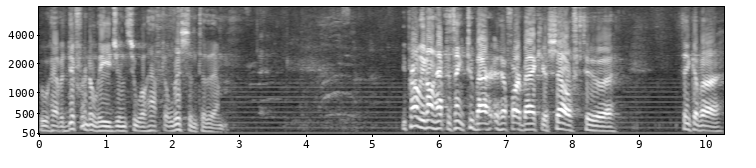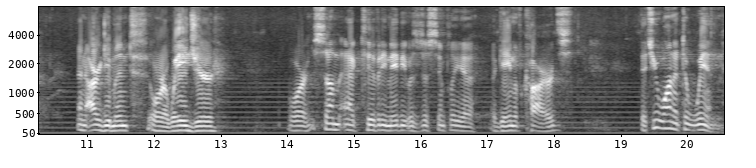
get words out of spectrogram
who have a different allegiance who will have to listen to them. You probably don't have to think too back, far back yourself to uh, think of a, an argument or a wager or some activity, maybe it was just simply a, a game of cards, that you wanted to win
